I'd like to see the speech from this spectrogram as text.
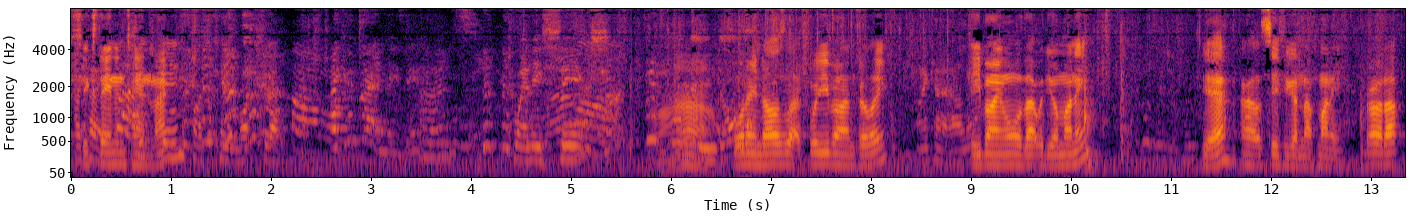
16 and 10, mate. I could buy in New 26. Wow. $14 left. What are you buying, Philly? Okay, Alex. Are you buying all of that with your money? Yeah? All right, let's see if you got enough money. Throw it up.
